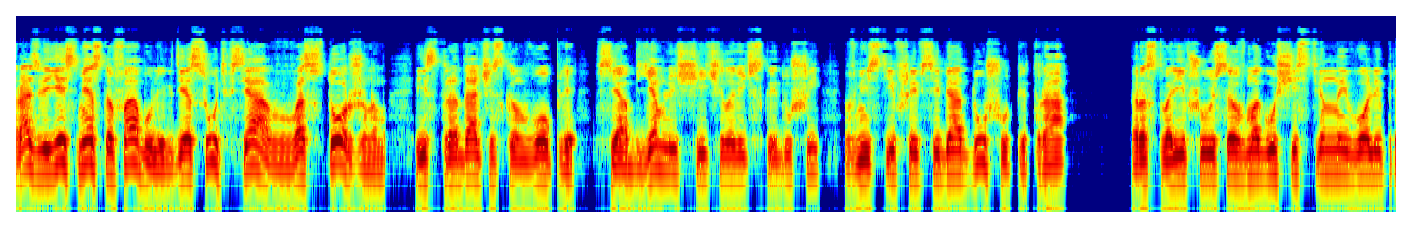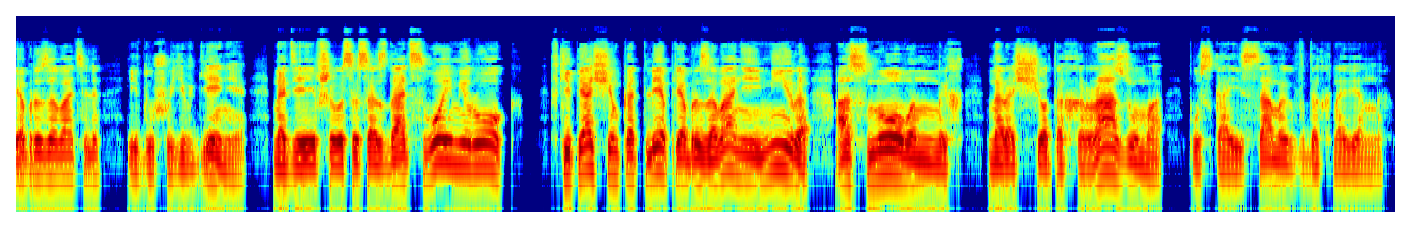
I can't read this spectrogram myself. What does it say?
Разве есть место фабуле, где суть вся в восторженном и страдальческом вопле всеобъемлющей человеческой души, вместившей в себя душу Петра, растворившуюся в могущественной воле преобразователя, и душу Евгения, надеявшегося создать свой мирок в кипящем котле преобразования мира, основанных на расчетах разума, пускай и самых вдохновенных.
